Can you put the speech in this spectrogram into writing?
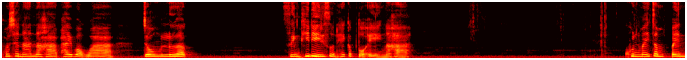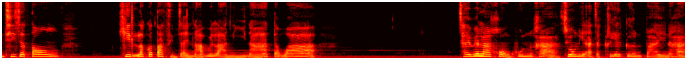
เพราะฉะนั้นนะคะไพ่บอกว่า จงเลือก สิ่งที่ดีที่สุดให้กับตัวเองนะคะ คุณไม่จำเป็นที่จะต้องคิดแล้วก็ตัดสินใจณเวลานี้นะ แต่ว่า ใช้เวลาของคุณค่ะ ช่วงนี้อาจจะเครียดเกินไปนะคะ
